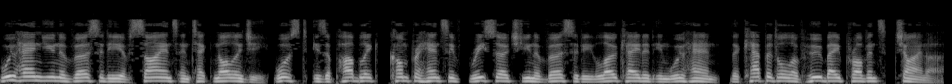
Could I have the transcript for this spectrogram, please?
Wuhan University of Science and Technology is a public, comprehensive, research university located in Wuhan, the capital of Hubei Province, China.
